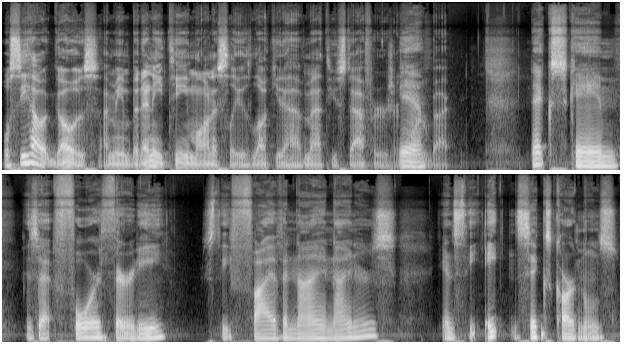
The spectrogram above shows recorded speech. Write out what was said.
We'll see how it goes. I mean, but any team honestly is lucky to have Matthew Stafford as their Yeah. quarterback. Next game is at 4:30. It's the five and nine Niners against the eight and six Cardinals.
